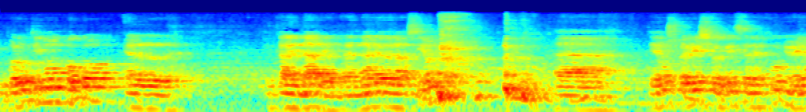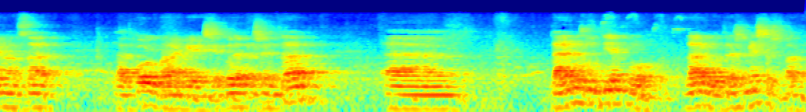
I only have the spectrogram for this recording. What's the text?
Y por último, un poco el, el calendario, el calendario de la acción. Uh, tenemos previsto el 15 de junio ya lanzar la call para que se pueda presentar. Uh, daremos un tiempo largo, tres meses, para,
